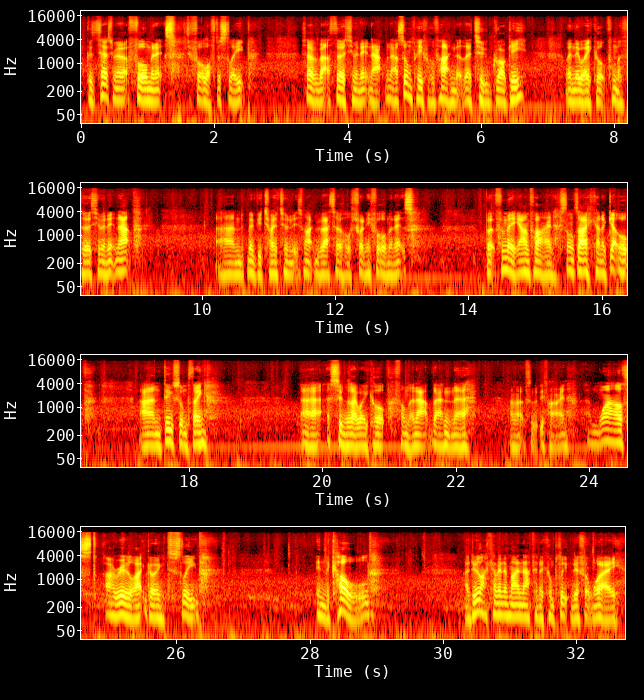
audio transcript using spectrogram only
because it takes me about four minutes to fall off to sleep. So have about a 30 minute nap. Now, some people find that they're too groggy when they wake up from a 30 minute nap, and maybe 22 minutes might be better, or 24 minutes. But for me, I'm fine as long as I kind of get up and do something uh, as soon as I wake up from the nap, then uh, I'm absolutely fine. And whilst I really like going to sleep in the cold, I do like having my nap in a completely different way.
